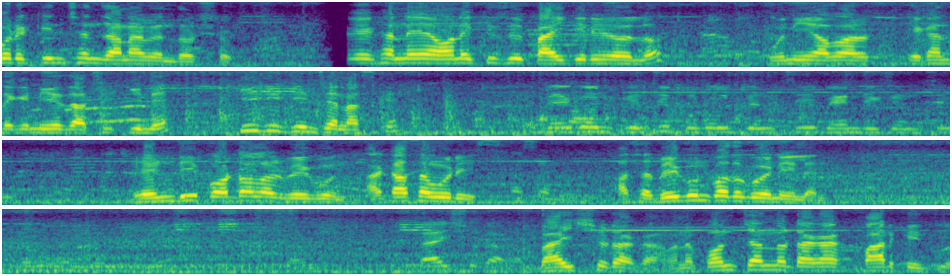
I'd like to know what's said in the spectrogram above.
করে কিনছেন জানাবেন দর্শক। এখানে অনেক কিছু পাইকারি হলো। উনি আবার এখান থেকে নিয়ে যাচ্ছে কিনে। কি কি কিনছেন আজকে? বেগুন কিনছি পটল কিনছি ভেন্ডি কিনছি। ভেন্ডি পটল আর বেগুন আর কাঁচামরিচ? আচ্ছা বেগুন কত করে নিলেন? বাইশশো টাকা মানে পঞ্চান্ন টাকা পার কেজি।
